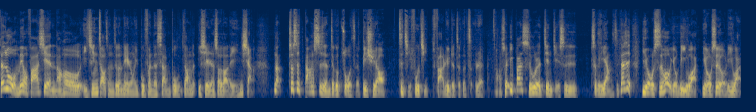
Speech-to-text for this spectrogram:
但如果我没有发现，然后已经造成这个内容一部分的散布，让一些人受到的影响，那这是当事人这个作者必须要自己负起法律的这个责任啊。所以一般实务的见解是这个样子，但是有时候有例外，有时候有例外，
